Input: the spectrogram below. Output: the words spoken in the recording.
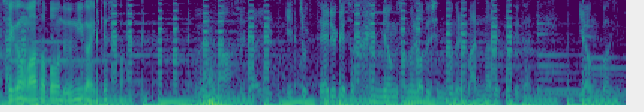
지금 와서 뭔 의미가 있겠어? 이쪽 대륙에서 큰 명성을 얻으신 분을 만나 뵙게 되다니 영광입니다.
